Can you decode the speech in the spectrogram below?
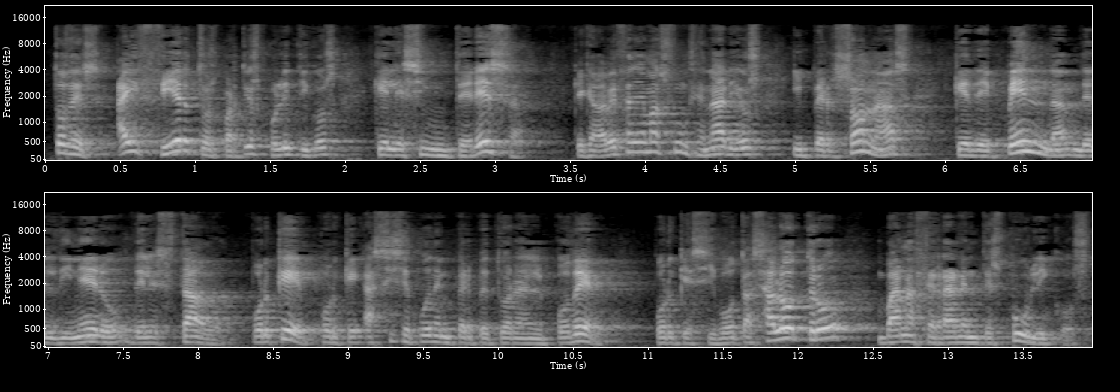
Entonces, hay ciertos partidos políticos que les interesa que cada vez haya más funcionarios y personas que dependan del dinero del Estado. ¿Por qué? Porque así se pueden perpetuar en el poder. Porque si votas al otro, van a cerrar entes públicos.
